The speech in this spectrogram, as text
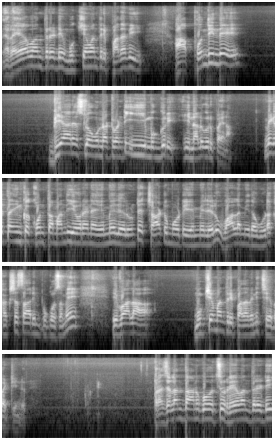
రేవంత్ రెడ్డి ముఖ్యమంత్రి పదవి ఆ పొందిందే బీఆర్ఎస్లో ఉన్నటువంటి ఈ ముగ్గురి ఈ నలుగురి పైన. మిగతా ఇంకా కొంతమంది ఎవరైనా ఎమ్మెల్యేలు ఉంటే చాటుమోటు ఎమ్మెల్యేలు వాళ్ళ మీద కూడా కక్ష సారింపు కోసమే ఇవాళ ముఖ్యమంత్రి పదవిని చేపట్టిండు. ప్రజలంతా అనుకోవచ్చు రేవంత్ రెడ్డి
